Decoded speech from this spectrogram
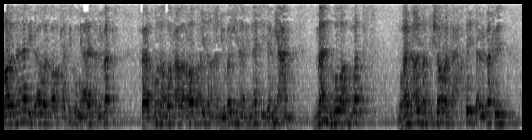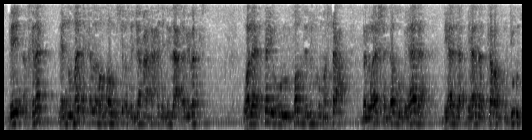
قال ما هذه بأول بركاتكم يا آل أبي بكر؟ فهنا الله تعالى أراد أيضا أن يبين للناس جميعا من هو أبوك وهذا أيضا إشارة لأحقية أبي بكر بالخلاف لأنه ما تكلم الله بصيغة الجامعة عن أحد إلا عن أبي بكر. ولا يأترئ أولو الفضل منكم والسعة بل ويشهد له بهذا بهذا بهذا الكرم والجود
